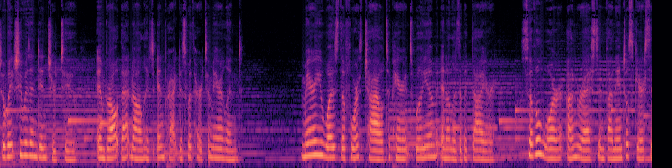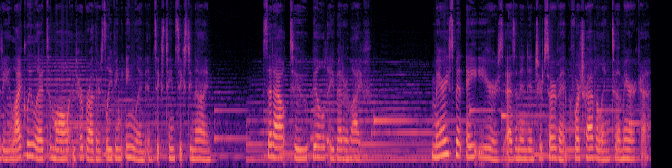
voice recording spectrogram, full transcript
to which she was indentured to, and brought that knowledge and practice with her to Maryland. Mary was the fourth child to parents William and Elizabeth Dyer. Civil war, unrest, and financial scarcity likely led to Moll and her brothers leaving England in 1669, set out to build a better life. Mary spent eight years as an indentured servant before traveling to America.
